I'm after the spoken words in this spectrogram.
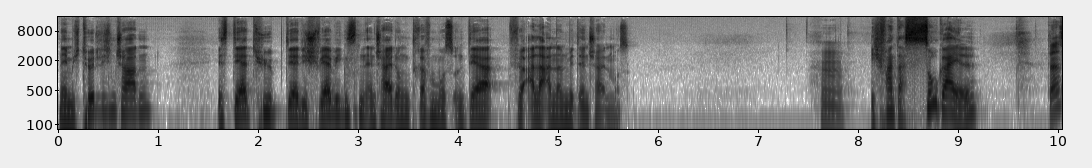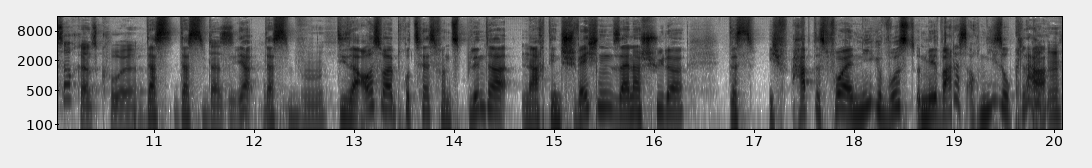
nämlich tödlichen Schaden, ist der Typ, der die schwerwiegendsten Entscheidungen treffen muss und der für alle anderen mitentscheiden muss. Ich fand das so geil, Das ist auch ganz cool. dass, dass, Das- ja, dass dieser Auswahlprozess von Splinter nach den Schwächen seiner Schüler, das, ich habe das vorher nie gewusst und mir war das auch nie so klar.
